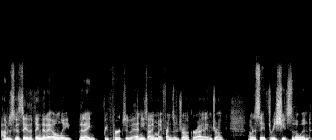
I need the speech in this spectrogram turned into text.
I'm just gonna say the thing that I only that I refer to anytime my friends are drunk or I am drunk. I'm gonna say three sheets to the wind.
